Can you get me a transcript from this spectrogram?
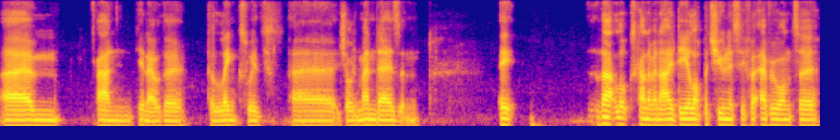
Um, and you know the the links with uh, Jorge Mendes and it that looks kind of an ideal opportunity for everyone to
